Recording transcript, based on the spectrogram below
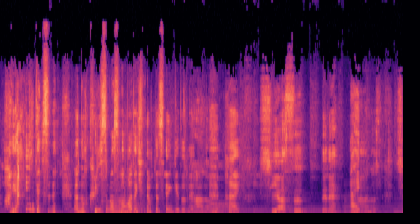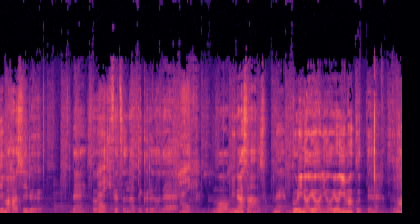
早いんですね。あのクリスマスもまだ来てませんけどね、あのはい。シアスってね、はい。あのシも走るねそういう季節になってくるので、はい。もう皆さんねブリのように泳ぎまくってねうわ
